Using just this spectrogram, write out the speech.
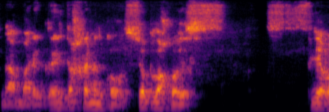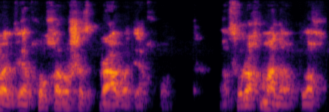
Да, Маргарита Храменкова, все плохое слева вверху, хорошее справа вверху. Асу Рахманова, плох,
